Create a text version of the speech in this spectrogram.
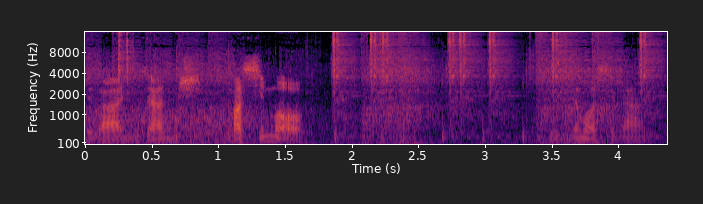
Silah güzelmiş. Hasi mi o? Bildim o silahı.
